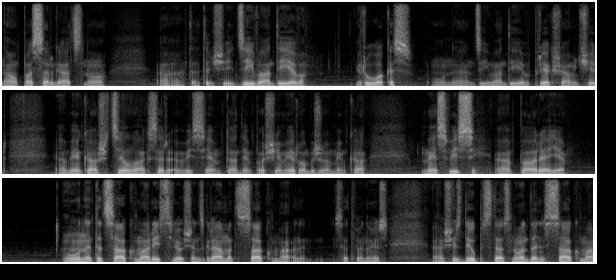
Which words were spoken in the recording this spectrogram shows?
nav pasargāts no uh, tātad šī dzīvā dieva rokas, un uh, dzīvā dieva priekšā viņš ir uh, vienkārši cilvēks ar visiem tādiem pašiem ierobežojumiem, kā uh, mēs visi pārējie. Un tad sākumā, arī izceļošanas grāmatas sākumā, es atvainojos, šīs 12. nodaļas sākumā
